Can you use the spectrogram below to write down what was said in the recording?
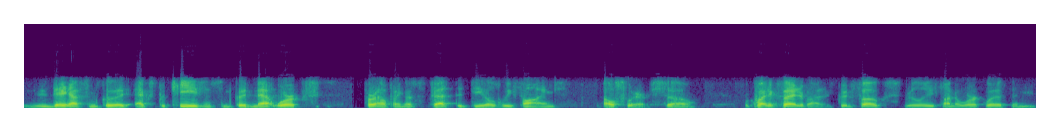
they have some good expertise and some good networks for helping us vet the deals we find elsewhere. So we're quite excited about it. Good folks, really fun to work with, and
